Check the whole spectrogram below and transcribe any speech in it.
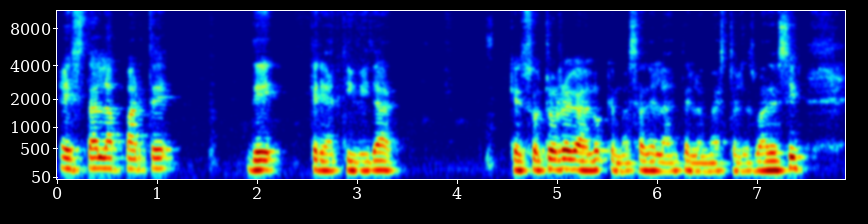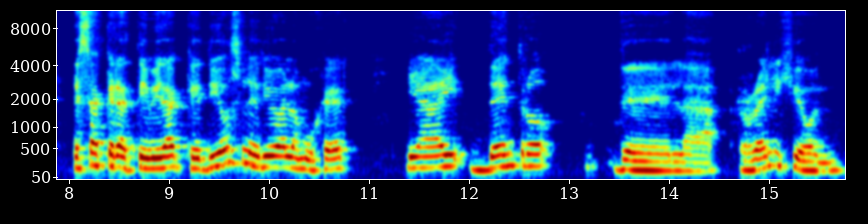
está la parte de creatividad, que es otro regalo que más adelante la maestra les va a decir. Esa creatividad que Dios le dio a la mujer y hay dentro de la religión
